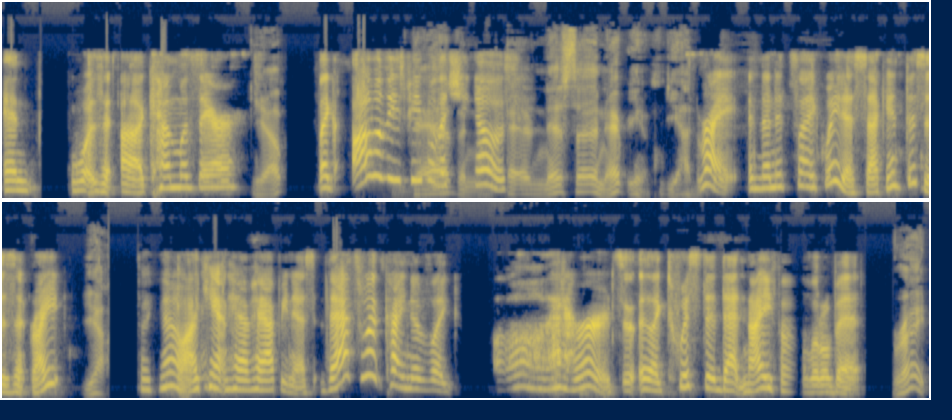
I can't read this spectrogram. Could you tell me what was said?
and what was it? Uh Kem was there. Yep. Like all of these people that she and, knows. uh, Nissa and every, you know, yeah. right. And then it's like, wait a second, this isn't right. Yeah. It's like, no, I can't have happiness. That's what kind of like, oh, that hurts. It, it, like twisted that knife a little bit. Right.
